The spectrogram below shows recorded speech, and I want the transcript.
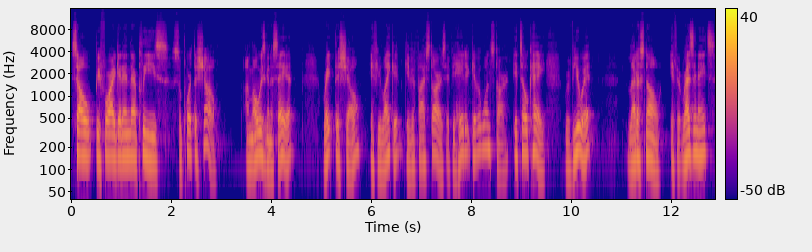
So before I get in there, please support the show. I'm always going to say it. Rate this show. If you like it, give it five stars. If you hate it, give it one star. It's okay. Review it. Let us know. If it resonates,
